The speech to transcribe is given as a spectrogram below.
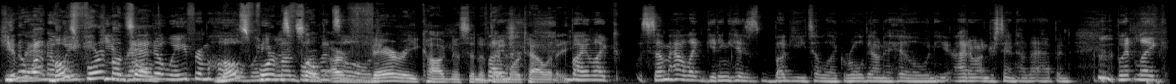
He you know what? ran Most away- four he months old away from home. Most four he months four old months are old very cognizant of by, their mortality. by like somehow like getting his buggy to like roll down a hill when he I don't understand how that happened but like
